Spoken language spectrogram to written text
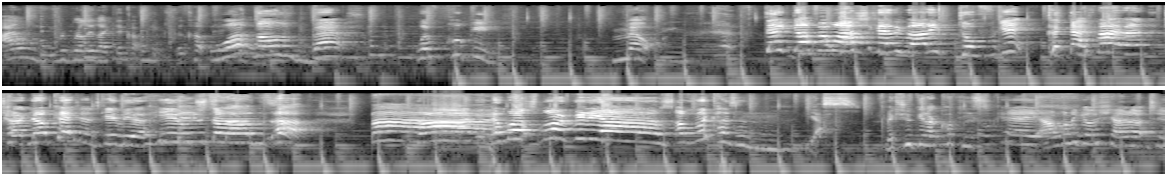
I really like the cupcakes. The cupcakes. What goes best with cookies? Milk. Thank y'all for watching, everybody. Don't forget, notifications, give me a huge thumbs up. Bye. And watch more videos of the cousin. Yes. Make sure you get our cookies. Okay, I want to give a shout out to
